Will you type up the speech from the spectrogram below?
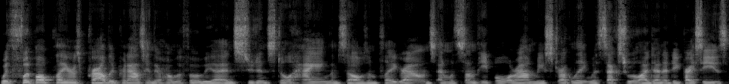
with football players proudly pronouncing their homophobia and students still hanging themselves in playgrounds, and with some people around me struggling with sexual identity crises,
